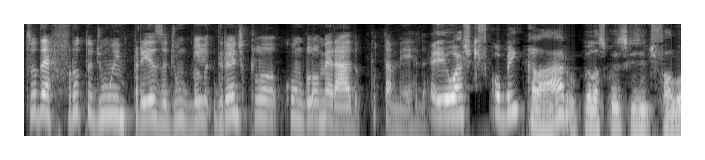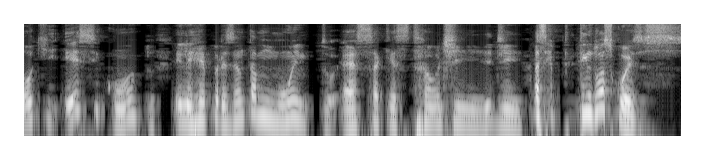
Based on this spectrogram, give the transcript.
Tudo é fruto de uma empresa, de um grande conglomerado. Puta merda. É, eu acho que ficou bem claro, pelas coisas que a gente falou, que esse conto, ele representa muito essa questão de... de... Assim, tem duas coisas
